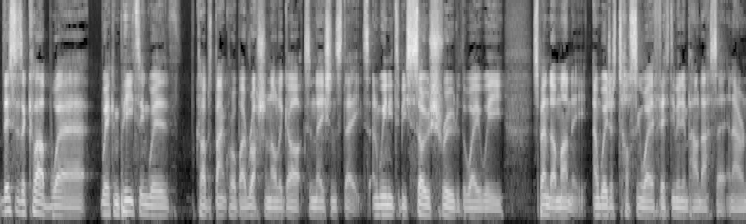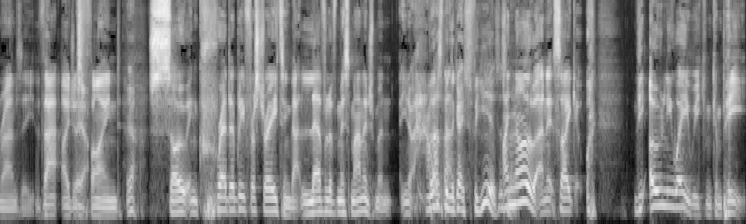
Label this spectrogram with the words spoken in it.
this is a club where we're competing with clubs bankrolled by Russian oligarchs and nation states, and we need to be so shrewd with the way we spend our money, and we're just tossing away a fifty million pound asset in Aaron Ramsey. That I just Yeah. find Yeah. so incredibly frustrating. That level of mismanagement. You know, how But that's is been the case for years, isn't I it? know, and it's like the only way we can compete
